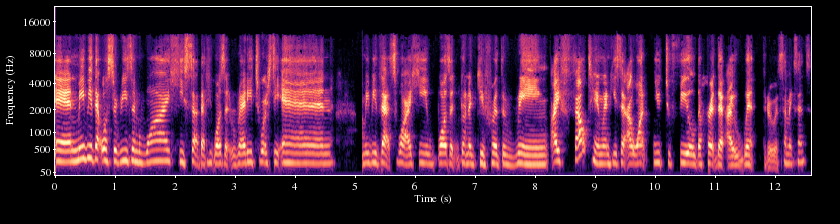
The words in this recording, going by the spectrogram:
And maybe that was the reason why he said that he wasn't ready towards the end. Maybe that's why he wasn't going to give her the ring. I felt him when he said, I want you to feel the hurt that I went through. Does that make sense?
